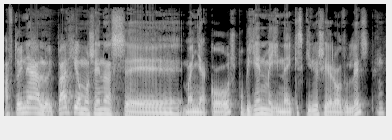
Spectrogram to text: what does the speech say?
Αυτό είναι άλλο. Υπάρχει όμως ένας ε, μανιακός που πηγαίνει με γυναίκες, κυρίως ιερόδουλες. Οκ.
